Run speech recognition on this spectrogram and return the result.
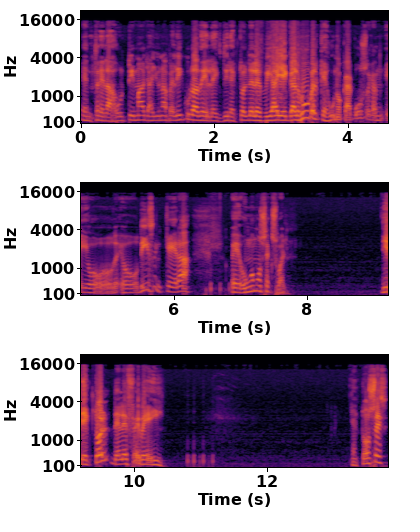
Entre las últimas, ya hay una película del exdirector del FBI, Edgar Hoover, que es uno que acusan o, dicen que era eh, un homosexual. Director del FBI. Entonces,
